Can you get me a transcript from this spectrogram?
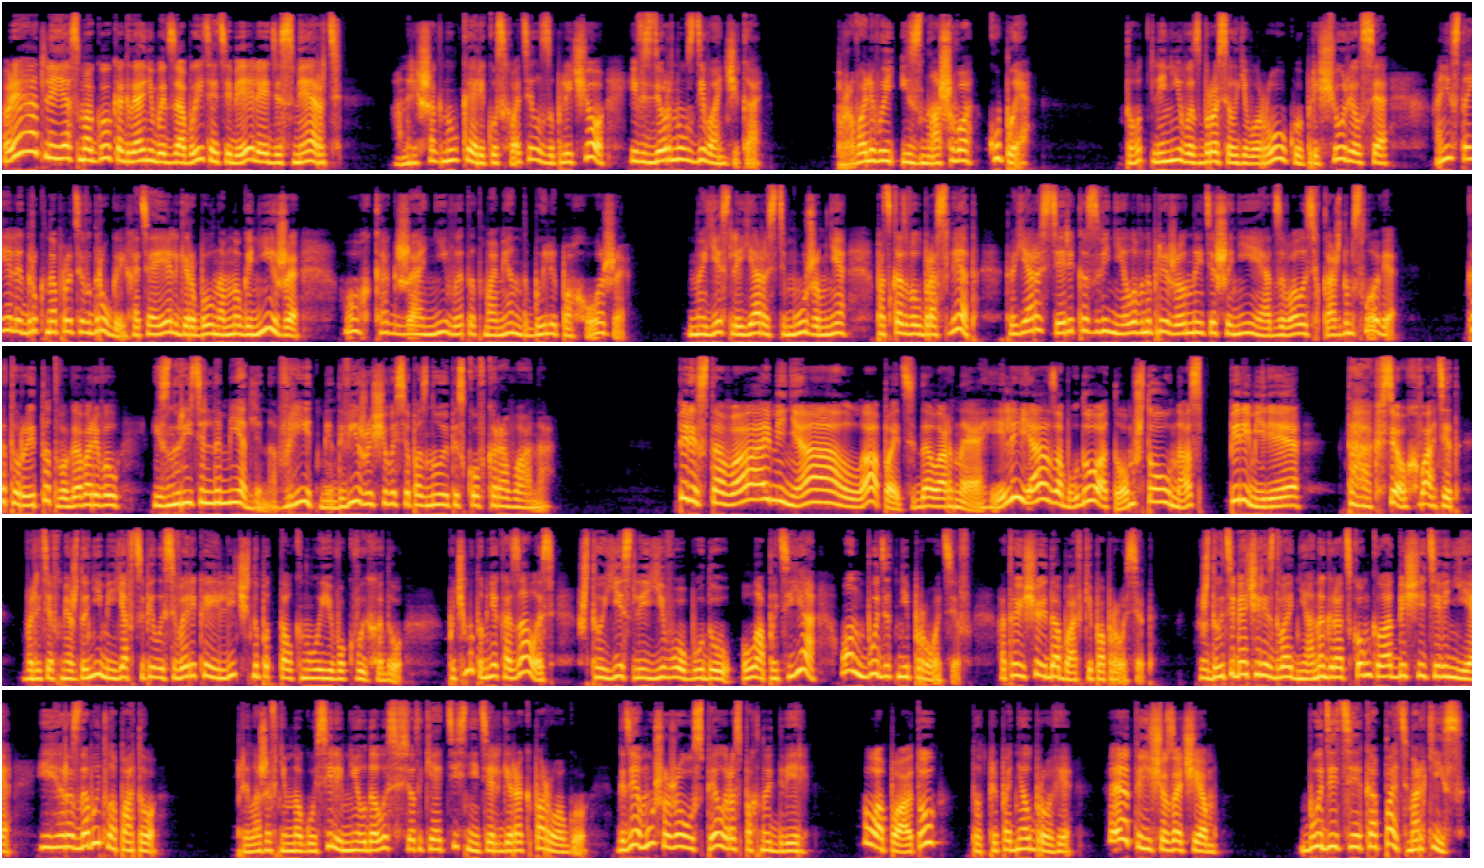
Вряд ли я смогу когда-нибудь забыть о тебе, леди смерть. Анри шагнул к Эрику, схватил за плечо и вздернул с диванчика. «Проваливай из нашего купе!» Тот лениво сбросил его руку, прищурился. Они стояли друг напротив друга, и хотя Эльгер был намного ниже, ох, как же они в этот момент были похожи. Но если ярость мужа мне подсказывал браслет, то ярость Эрика звенела в напряженной тишине и отзывалась в каждом слове которые тот выговаривал изнурительно медленно, в ритме движущегося по зною песков каравана. «Переставай меня лапать, Деларне, или я забуду о том, что у нас перемирие. Так, все, хватит!» Влетев между ними, я вцепилась в Эрика и лично подтолкнула его к выходу. Почему-то мне казалось, что если его буду лапать я, он будет не против, а то еще и добавки попросит. «Жду тебя через два дня на городском кладбище Тевинье и раздобыть лопату. Приложив немного усилий, мне удалось все-таки оттеснить Эльгера к порогу, где муж уже успел распахнуть дверь. «Лопату?» — тот приподнял брови. «Это еще зачем?» «Будете копать, Маркиз».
